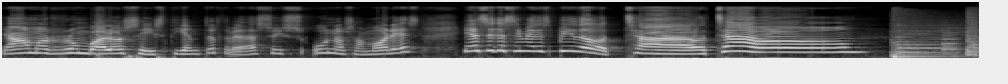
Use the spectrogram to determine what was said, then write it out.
Ya vamos rumbo a los 600. De verdad, sois unos amores. Y así que sí me despido. Chao, chao.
